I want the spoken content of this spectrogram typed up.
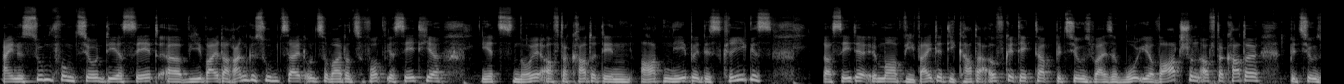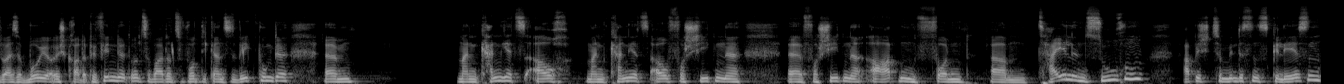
eine Zoom-Funktion, die ihr seht, äh, wie weiter rangezoomt seid und so weiter und so fort. Ihr seht hier jetzt neu auf der Karte den Art Nebel des Krieges. Da seht ihr immer, wie weit ihr die Karte aufgedeckt habt, beziehungsweise wo ihr wart schon auf der Karte, beziehungsweise wo ihr euch gerade befindet und so weiter und so fort, die ganzen Wegpunkte. Ähm, man kann jetzt auch, man kann jetzt auch verschiedene, äh, verschiedene Arten von ähm, Teilen suchen, habe ich zumindest gelesen.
